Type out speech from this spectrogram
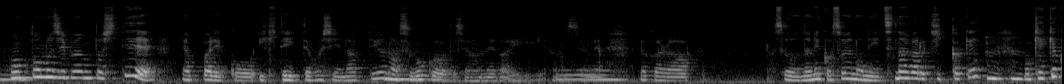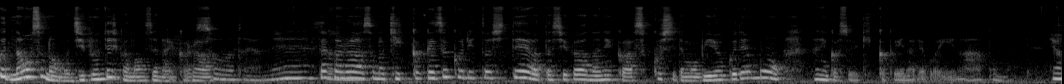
うん本当の自分としてやっぱりこう生きていってほしいなっていうのはすごく私の願いなんですよね。だからそう何かそういうのにつながるきっかけうんうん。もう結局直すのはもう自分でしか直せないからそうだよね。だからそのきっかけ作りとして私が何か少しでも微力でも何かそういうきっかけになればいいなと思って。いや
